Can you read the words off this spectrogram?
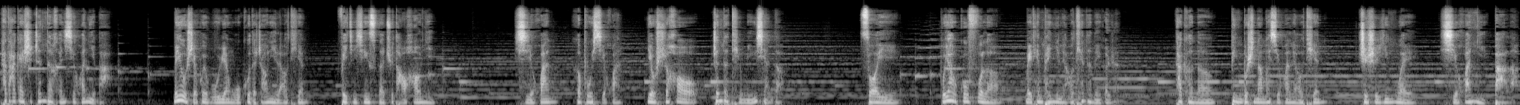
她大概是真的很喜欢你吧。没有谁会无缘无故的找你聊天，费尽心思的去讨好你。喜欢和不喜欢，有时候真的挺明显的。所以，不要辜负了每天陪你聊天的那个人，他可能并不是那么喜欢聊天，只是因为喜欢你罢了。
